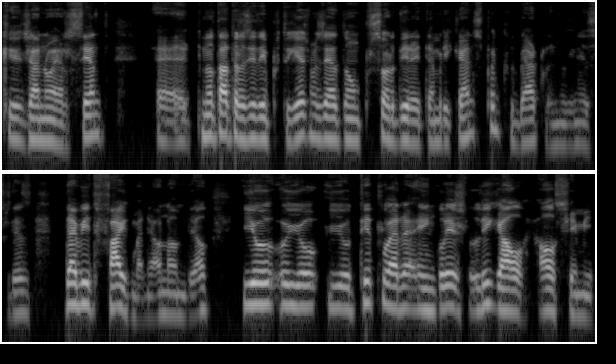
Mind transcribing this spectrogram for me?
que já não é recente, que não está traduzido em português, mas é de um professor de direito americano, suponho que de Berkeley, não tenho certeza, David Feigman é o nome dele, e o, e o, e o título era em inglês Legal Alchemy,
